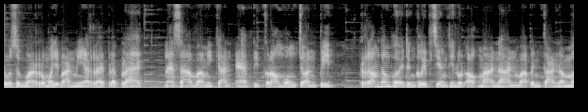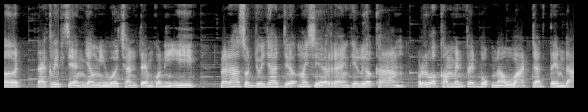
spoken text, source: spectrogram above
รู้สึกว่าโรงพยาบาลมีอะไรแปลกๆ และทราบว่ามีการแอบติดกล้องวงจรปิด พร้อมทั้งเผยถึงคลิปเสียงที่หลุดออกมานั้นว่าเป็นการละเมิด แต่คลิปเสียงยังมีเวอร์ชั่นเต็มกว่านี้อีก และล่าสุดยุยญาติเยอะไม่เสียแรงที่เลือกข้าง รัวคอมเมนต์เฟซบุ๊กนวัดจัดเต็มด่า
